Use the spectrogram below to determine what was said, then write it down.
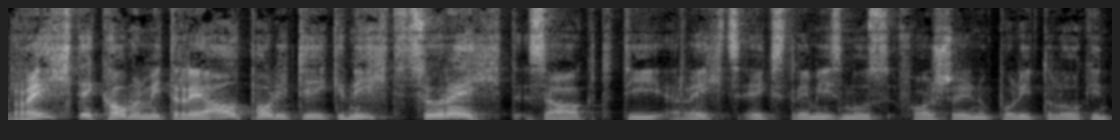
Rechte kommen mit Realpolitik nicht zurecht, sagt die Rechtsextremismusforscherin und Politologin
